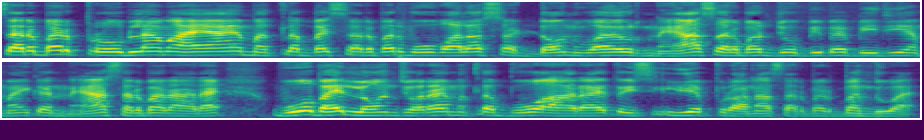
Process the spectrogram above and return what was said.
सर्वर प्रॉब्लम आया है। मतलब भाई सर्वर वो वाला शट हुआ है। और नया सर्वर जो भी भाई बीजीएमआई का नया सर्वर आ रहा है, वो भाई लॉन्च हो रहा है मतलब वो आ रहा है तो इसीलिए पुराना सर्वर बंद हुआ है।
